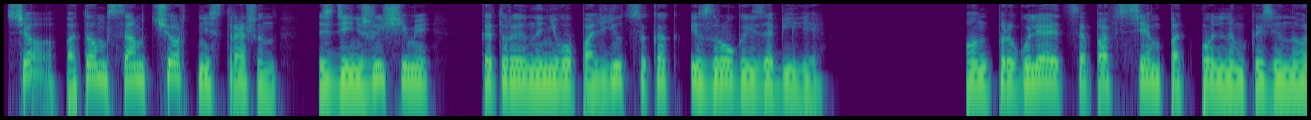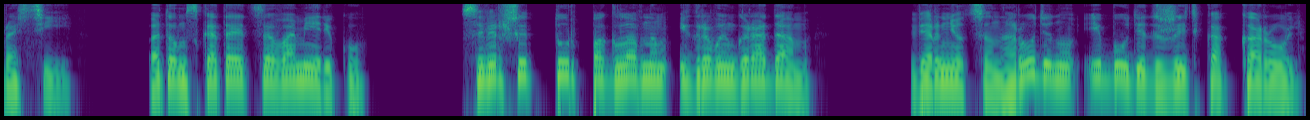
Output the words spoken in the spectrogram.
Все, потом сам черт не страшен с деньжищами, которые на него польются, как из рога изобилия. Он прогуляется по всем подпольным казино России, потом скатается в Америку, совершит тур по главным игровым городам, вернется на родину и будет жить как король.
